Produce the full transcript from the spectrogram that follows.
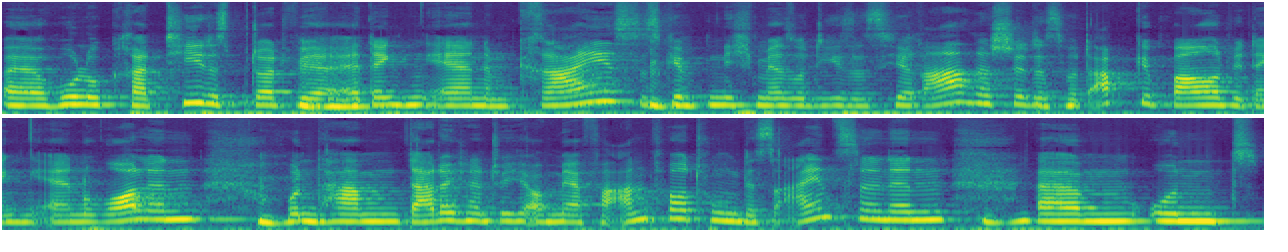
äh, Holokratie. Das bedeutet, wir mhm. denken eher in einem Kreis. Es mhm. gibt nicht mehr so dieses Hierarchische, das wird abgebaut. Wir denken eher in Rollen mhm. und haben dadurch natürlich auch mehr Verantwortung des Einzelnen mhm. ähm, und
